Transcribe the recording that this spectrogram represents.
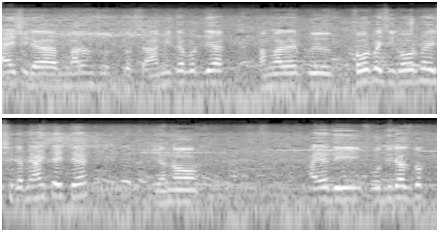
আয় সেটা মারণ করছে আমি তারপর দিয়া আমার খবর পাইছি খবর পাই সেটা আমি আইতে আইতে যেন আয়া দি অধিরাজ দত্ত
